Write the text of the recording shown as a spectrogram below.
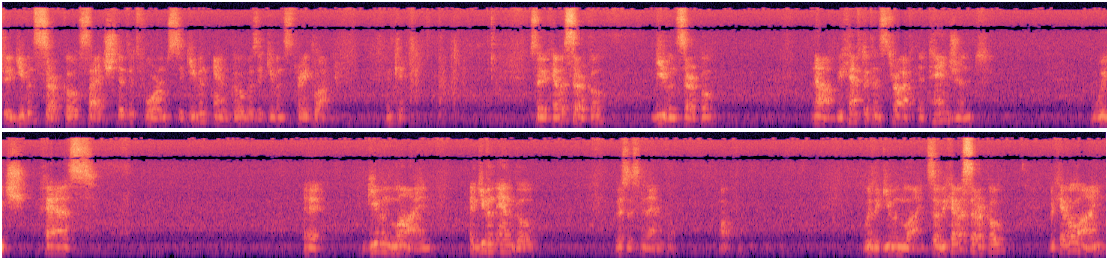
to a given circle such that it forms a given angle with a given straight line. Okay. So you have a circle, given circle. Now we have to construct a tangent which has a given line, a given angle. This is an angle, alpha with a given line. So we have a circle, we have a line,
